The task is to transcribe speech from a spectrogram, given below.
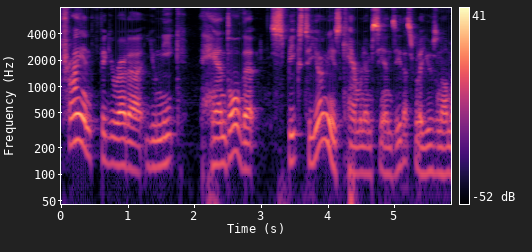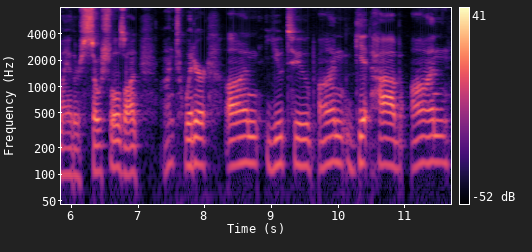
Try and figure out a unique handle that speaks to you. I'm going to use Cameron MCNZ. That's what I use on all my other socials on on Twitter, on YouTube, on GitHub, on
